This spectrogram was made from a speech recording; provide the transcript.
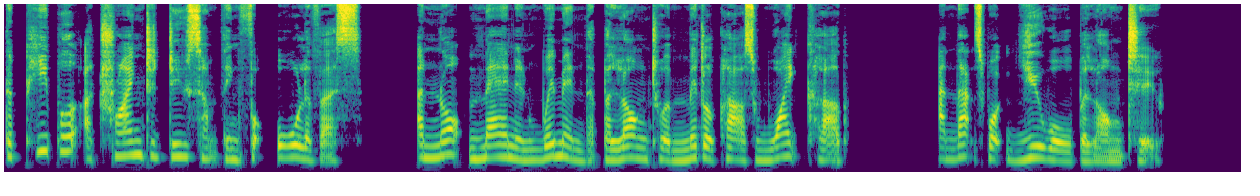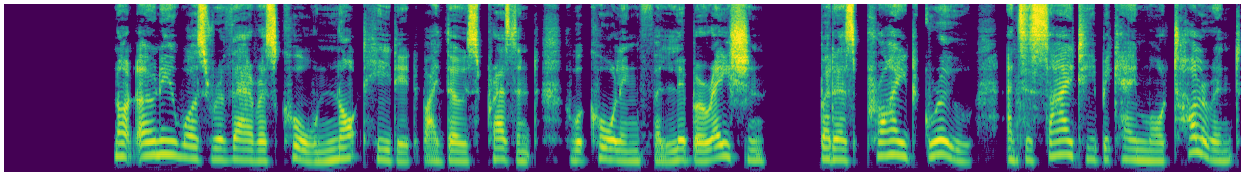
The people are trying to do something for all of us, and not men and women that belong to a middle class white club. And that's what you all belong to. Not only was Rivera's call not heeded by those present who were calling for liberation, but as pride grew and society became more tolerant,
